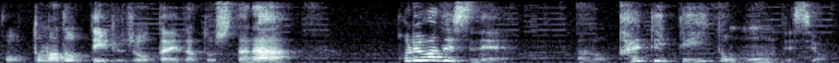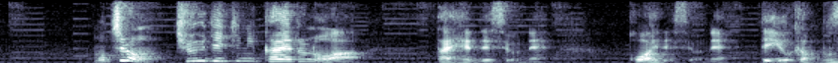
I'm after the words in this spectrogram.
こう戸惑っている状態だとしたらこれはですねあの変えていっていいと思うんですよ。もちろん急激に変えるのは大変ですよね。怖いですよね。っていうか難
